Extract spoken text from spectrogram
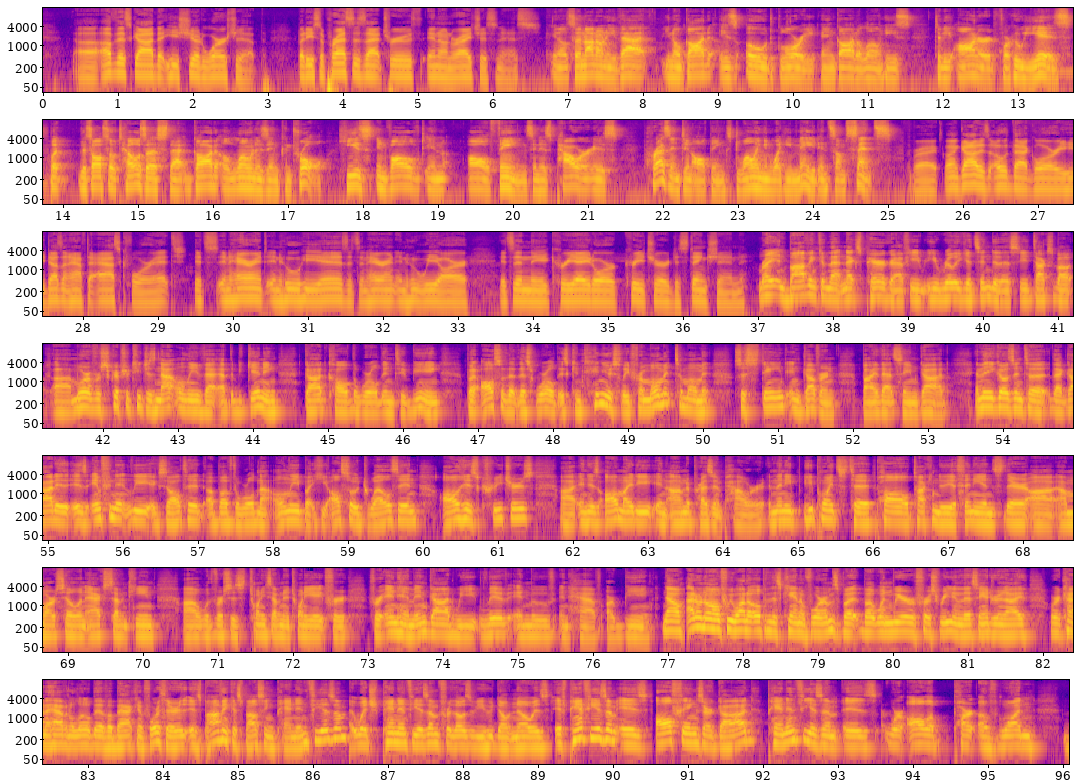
uh, of this God that he should worship but he suppresses that truth in unrighteousness. You know, so not only that, you know, God is owed glory in God alone. He's to be honored for who he is. But this also tells us that God alone is in control. He is involved in all things, and his power is present in all things, dwelling in what he made in some sense. Right. When God is owed that glory, he doesn't have to ask for it. It's inherent in who he is, it's inherent in who we are. It's in the creator creature distinction. Right, and Bavinck in that next paragraph, he, he really gets into this. He talks about uh, moreover, scripture teaches not only that at the beginning God called the world into being, but also that this world is continuously, from moment to moment, sustained and governed by that same God. And then he goes into that God is infinitely exalted above the world, not only, but he also dwells in all his creatures uh, in his almighty and omnipresent power. And then he, he points to Paul talking to the Athenians there uh, on Mars Hill in Acts 17 uh, with verses 27 and 28 for, for in him, in God, we live and move and have our being. Now, I don't know if we want to open this can of worms, but, but when we were first reading this, Andrew and I were kind of having a little bit of a back and forth there. Is Bavinck espousing panentheism? Which panentheism, for those of you who don't know, is if pantheism is all things are God, panentheism is we're all a part of one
